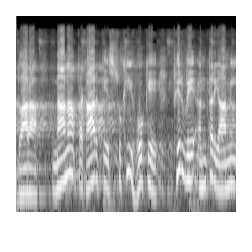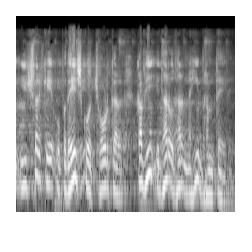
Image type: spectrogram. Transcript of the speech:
द्वारा नाना प्रकार के सुखी होके फिर वे अंतर्यामी ईश्वर के उपदेश को छोड़कर कभी इधर-उधर नहीं भ्रमते।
